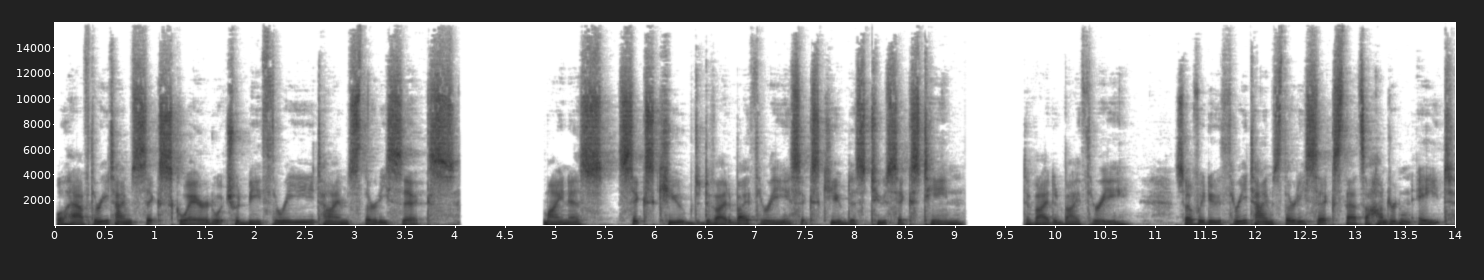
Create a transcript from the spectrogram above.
We'll have 3 times 6 squared, which would be 3 times 36, minus 6 cubed divided by 3. 6 cubed is 216, divided by 3. So if we do 3 times 36, that's 108,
